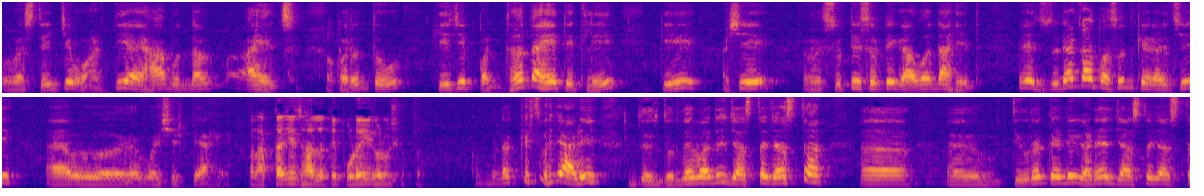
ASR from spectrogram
वस्तींची वाढती आहे हा मुद्दा आहेच. परंतु ही जी पद्धत आहे तिथली की अशी सुटी सुटी गावं नाहीत. हे जुन्या काळपासून केरळची वैशिष्ट्य आहे. पण आता जे झालं ते पुढेही घडू शकतं. नक्कीच म्हणजे आणि दुर्दैवाने जास्त जास्त तीव्रतेने घडेल जास्त जास्त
